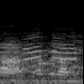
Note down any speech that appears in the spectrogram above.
あ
